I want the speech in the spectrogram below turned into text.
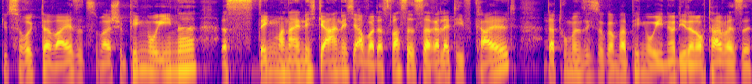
gibt es verrückterweise zum Beispiel Pinguine. Das denkt man eigentlich gar nicht, aber das Wasser ist da relativ kalt. Da tummeln sich sogar ein paar Pinguine, die dann auch teilweise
